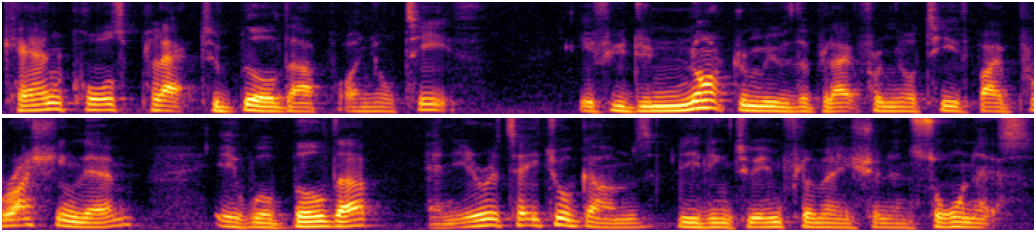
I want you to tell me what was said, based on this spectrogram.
can cause plaque to build up on your teeth. If you do not remove the plaque from your teeth by brushing them, it will build up and irritate your gums, leading to inflammation and soreness.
